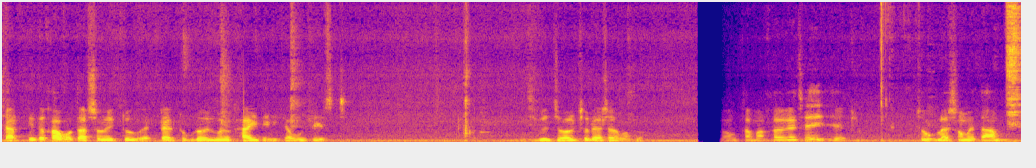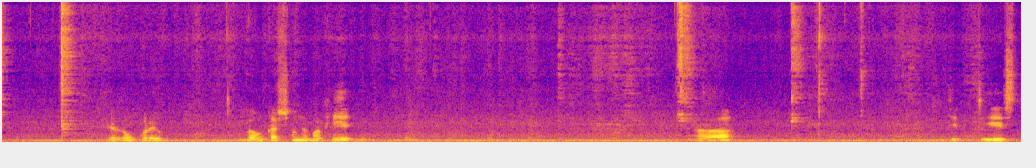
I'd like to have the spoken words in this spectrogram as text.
চাটনি তো খাব তার সঙ্গে একটু একটা টুকরো এগুলো খাই দেখি কেমন টেস্ট জিভে জল চলে আসার মতো। লঙ্কা মাখা গেছে এই যে চোখলার সময় দাম এরকম করে লঙ্কার সঙ্গে মাখিয়ে আহ যে টেস্ট।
